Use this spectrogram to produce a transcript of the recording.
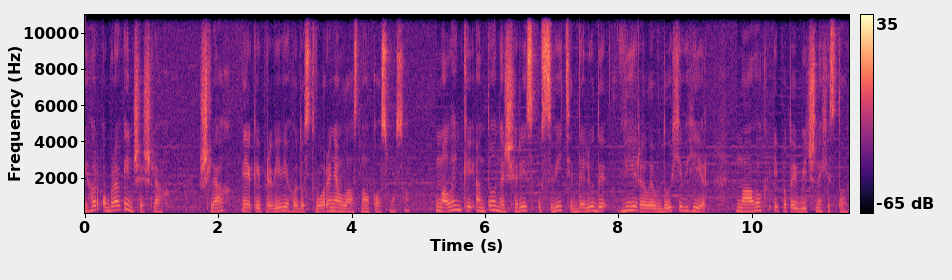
Ігор обрав інший шлях шлях, який привів його до створення власного космосу. Маленький Антонич ріс у світі, де люди вірили в духів гір, мавок і потойбічних істот.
